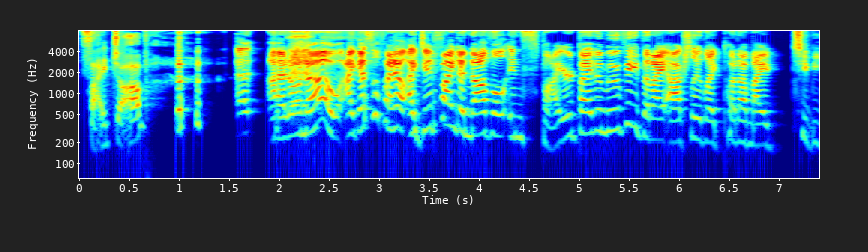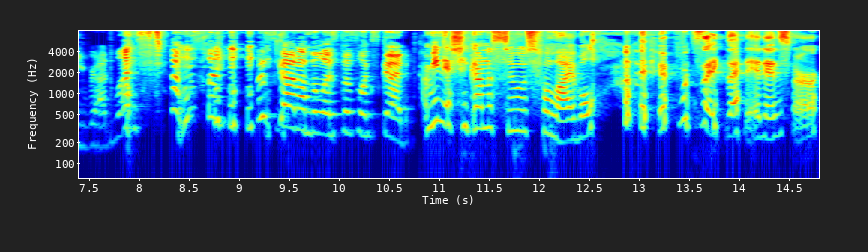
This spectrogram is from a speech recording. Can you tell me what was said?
side job. I don't know. I guess we'll find out. I did find a novel inspired by the movie that I actually like put on my to be read list. like, this got on the list. This looks good. I mean, is she gonna sue us for libel if we say that it is her?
